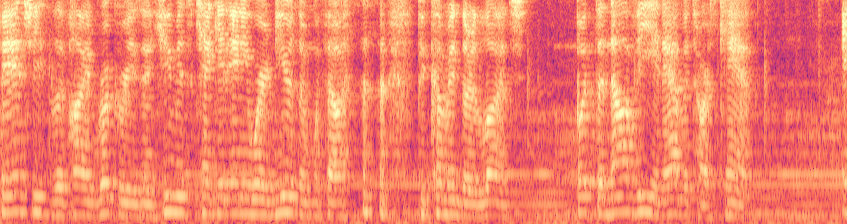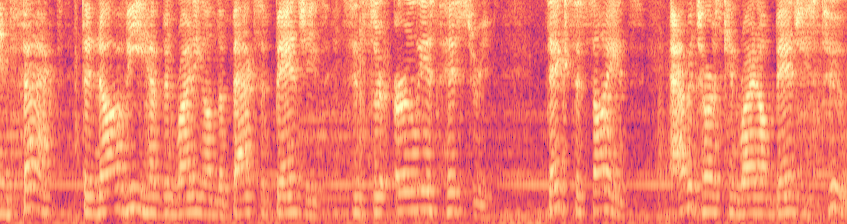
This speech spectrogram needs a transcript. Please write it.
banshees live high in rookeries and humans can't get anywhere near them without becoming their lunch. But the Na'vi and avatars can. In fact, the Na'vi have been riding on the backs of banshees since their earliest history. Thanks to science, avatars can ride on banshees too.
